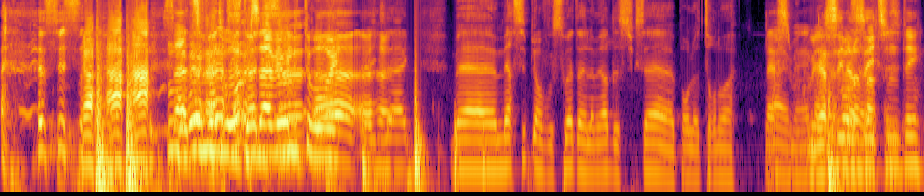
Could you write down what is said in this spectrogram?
c'est ça. ça, tu Ouais, peux tu trouver- donnes vous savez ça. où le trouver. Ah, ah, ah. exact. Ben, merci puis on vous souhaite le meilleur de succès euh, pour le tournoi. Merci Ouais, beaucoup. Merci, pour merci. l'opportunité.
